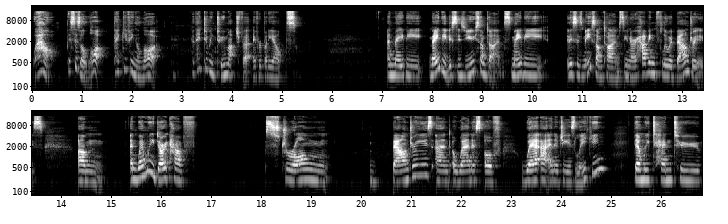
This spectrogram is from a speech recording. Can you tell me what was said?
wow, this is a lot. They're giving a lot. Are they're doing too much for everybody else? and maybe maybe this is you sometimes maybe this is me sometimes you know having fluid boundaries um, and when we don't have strong boundaries and awareness of where our energy is leaking then we tend to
